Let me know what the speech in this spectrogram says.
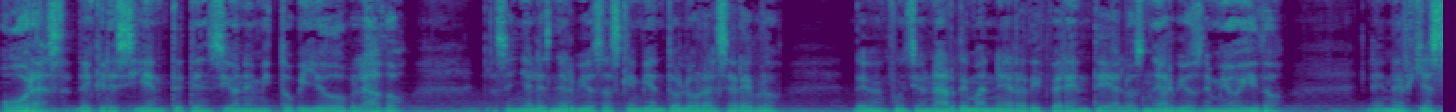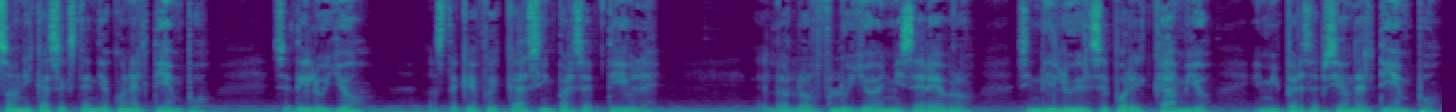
Horas de creciente tensión en mi tobillo doblado. Las señales nerviosas que envían dolor al cerebro deben funcionar de manera diferente a los nervios de mi oído. La energía sónica se extendió con el tiempo, se diluyó hasta que fue casi imperceptible. El dolor fluyó en mi cerebro sin diluirse por el cambio en mi percepción del tiempo.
